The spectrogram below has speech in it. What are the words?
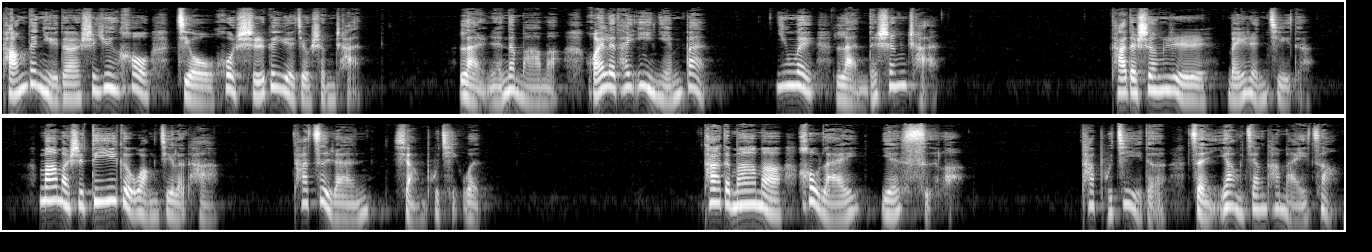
旁的女的是孕后九或十个月就生产，懒人的妈妈怀了他一年半，因为懒得生产。他的生日没人记得。妈妈是第一个忘记了他，他自然想不起问。他的妈妈后来也死了，他不记得怎样将他埋葬。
